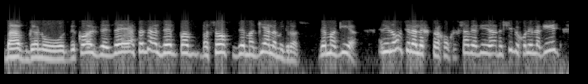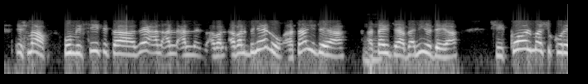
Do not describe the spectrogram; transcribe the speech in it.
בהפגנות, וכל זה, זה, אתה יודע, בסוף זה מגיע למגרש, זה מגיע. אני לא רוצה ללכת רחוק. עכשיו יגיד, אנשים יכולים להגיד, תשמע, הוא מסית את הזה, על, על, על, אבל, אבל בינינו, אתה יודע, אתה יודע ואני יודע, שכל מה שקורה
